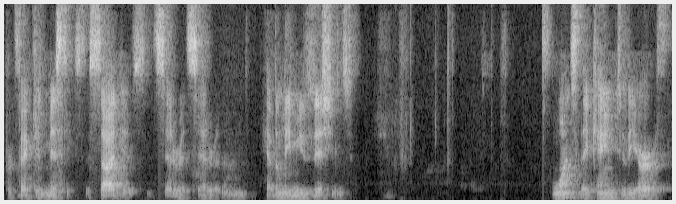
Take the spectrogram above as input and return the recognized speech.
perfected mystics, the sadhus, etc., etc., the heavenly musicians. Once they came to the earth,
